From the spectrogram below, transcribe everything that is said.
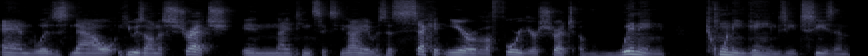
and was now he was on a stretch in 1969. It was his second year of a four-year stretch of winning 20 games each season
